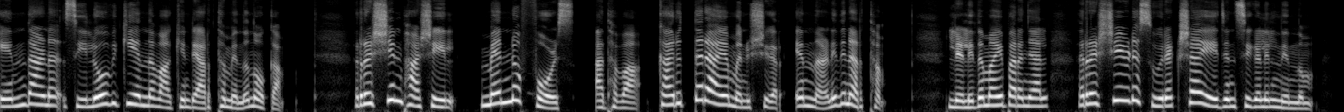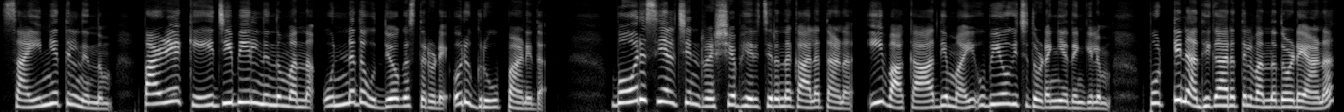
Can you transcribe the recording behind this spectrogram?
എന്താണ് സിലോവിക്കി എന്ന വാക്കിന്റെ അർത്ഥമെന്ന് നോക്കാം. റഷ്യൻ ഭാഷയിൽ മെൻ ഓഫ് ഫോഴ്സ് അഥവാ കരുത്തരായ മനുഷ്യർ എന്നാണ് ഇതിനർത്ഥം. ലളിതമായി പറഞ്ഞാൽ റഷ്യയുടെ സുരക്ഷാ ഏജൻസികളിൽ നിന്നും സൈന്യത്തിൽ നിന്നും പഴയ കെ ജി ബിയിൽ നിന്നും വന്ന ഉന്നത ഉദ്യോഗസ്ഥരുടെ ഒരു ഗ്രൂപ്പാണിത്. ബോറിസ് യെൽച്ചിൻ റഷ്യ ഭരിച്ചിരുന്ന കാലത്താണ് ഈ വാക്ക് ആദ്യമായി ഉപയോഗിച്ചു തുടങ്ങിയതെങ്കിലും പുട്ടിൻ അധികാരത്തിൽ വന്നതോടെയാണ്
